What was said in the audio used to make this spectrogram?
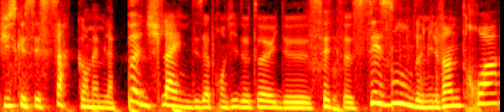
puisque c'est ça quand même la punchline des apprentis d'Auteuil de cette saison 2023.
